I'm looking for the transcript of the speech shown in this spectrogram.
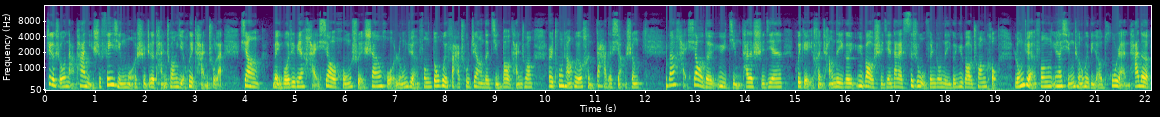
这个时候哪怕你是飞行模式，这个弹窗也会弹出来。像美国这边海啸、洪水、山火、龙卷风都会发出这样的警报弹窗，而且通常会有很大的响声。一般海啸的预警，它的时间会给很长的一个预报时间，大概四十五分钟的一个预报窗口。龙卷风因为它形成会比较突然，它的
